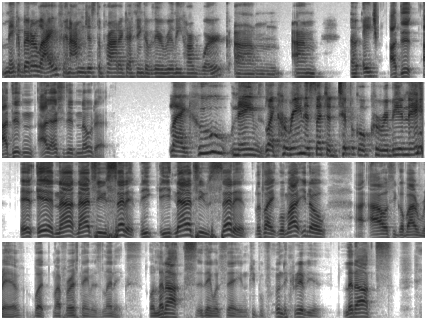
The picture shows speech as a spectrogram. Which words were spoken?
make a better life. And I'm just the product, I think, of their really hard work. Um, I'm a H. I did. I didn't. I actually didn't know that. Like who names like Kerene is such a typical Caribbean name. It is now. Now that you said it, now that you said it, it's like well, my you know, I, I obviously go by Rev, but my first name is Lennox or Lennox, as they would say, and people from the Caribbean, Lennox.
